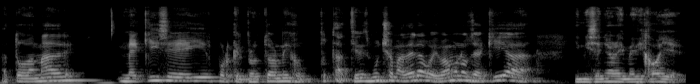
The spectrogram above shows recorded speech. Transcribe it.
a toda madre. Me quise ir porque el productor me dijo, puta, tienes mucha madera, güey, vámonos de aquí a... Y mi señora ahí me dijo, oye,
